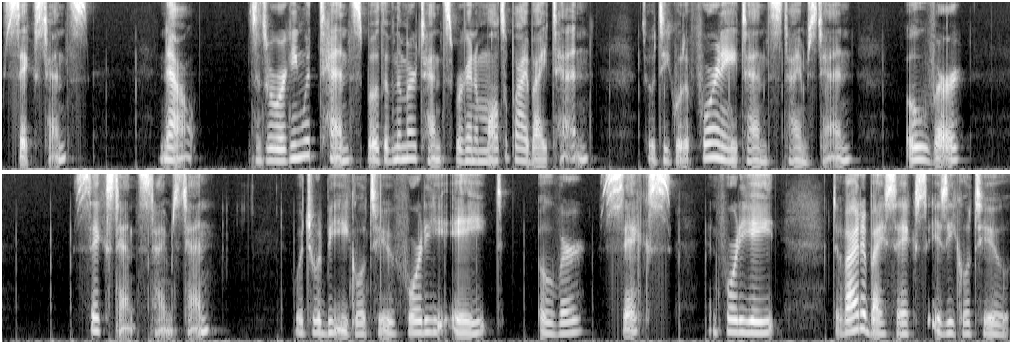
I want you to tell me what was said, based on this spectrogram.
6 tenths. Now, since we're working with tenths, both of them are tenths, we're going to multiply by 10. So it's equal to 4 and 8 tenths times 10 over 6 tenths times 10, which would be equal to 48 over 6. And 48 divided by 6 is equal to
